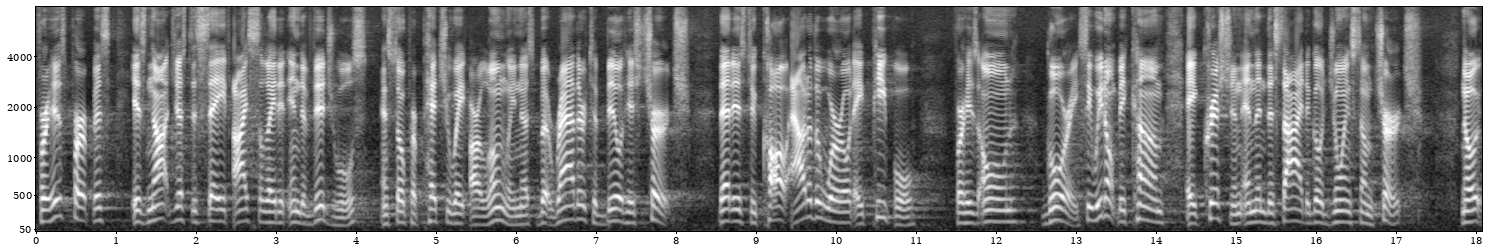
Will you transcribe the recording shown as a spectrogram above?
For his purpose is not just to save isolated individuals and so perpetuate our loneliness, but rather to build his church. That is, to call out of the world a people for his own glory. See, we don't become a Christian and then decide to go join some church. No,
